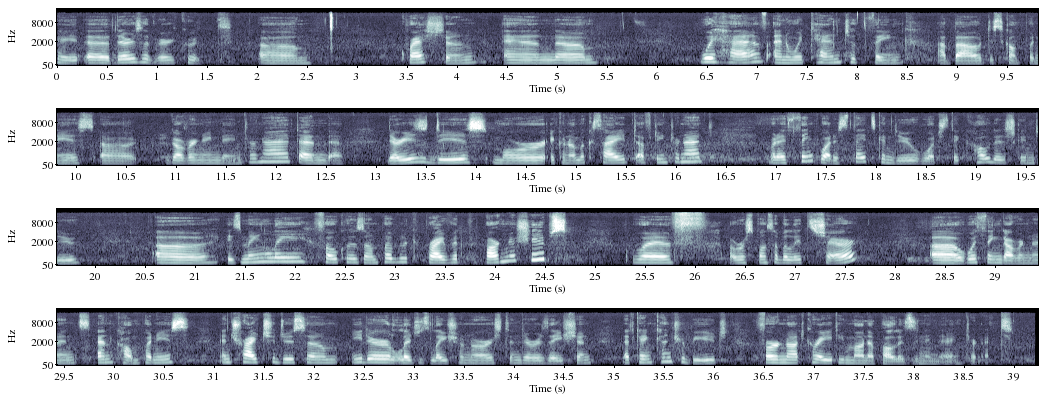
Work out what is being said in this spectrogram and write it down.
Okay, uh, there's a very good um, question, and um, we have and we tend to think about these companies uh, governing the internet, and uh, there is this more economic side of the internet. But I think what states can do, what stakeholders can do, uh, is mainly focus on public-private partnerships with a responsibility share uh, within governments and companies and try to do some either legislation or standardization that can contribute for not creating monopolies in the internet.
